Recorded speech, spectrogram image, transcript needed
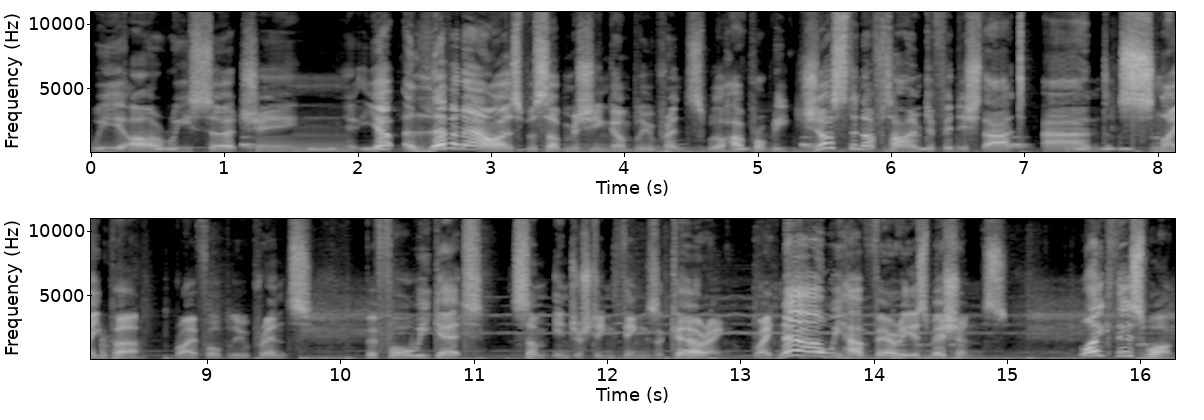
We are researching, yep, 11 hours for submachine gun blueprints. We'll have probably just enough time to finish that and sniper rifle blueprints before we get some interesting things occurring. Right now, we have various missions, like this one,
